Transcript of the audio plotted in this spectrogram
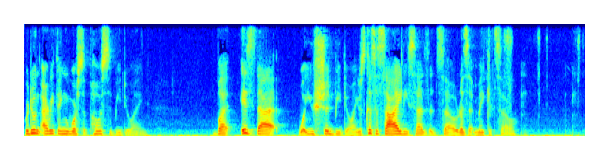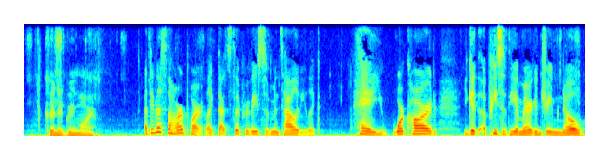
we're doing everything we're supposed to be doing. But is that what you should be doing? Just because society says it so doesn't make it so. Couldn't agree more. I think that's the hard part. Like that's the pervasive mentality. Like, hey, you work hard, you get a piece of the American dream. No.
